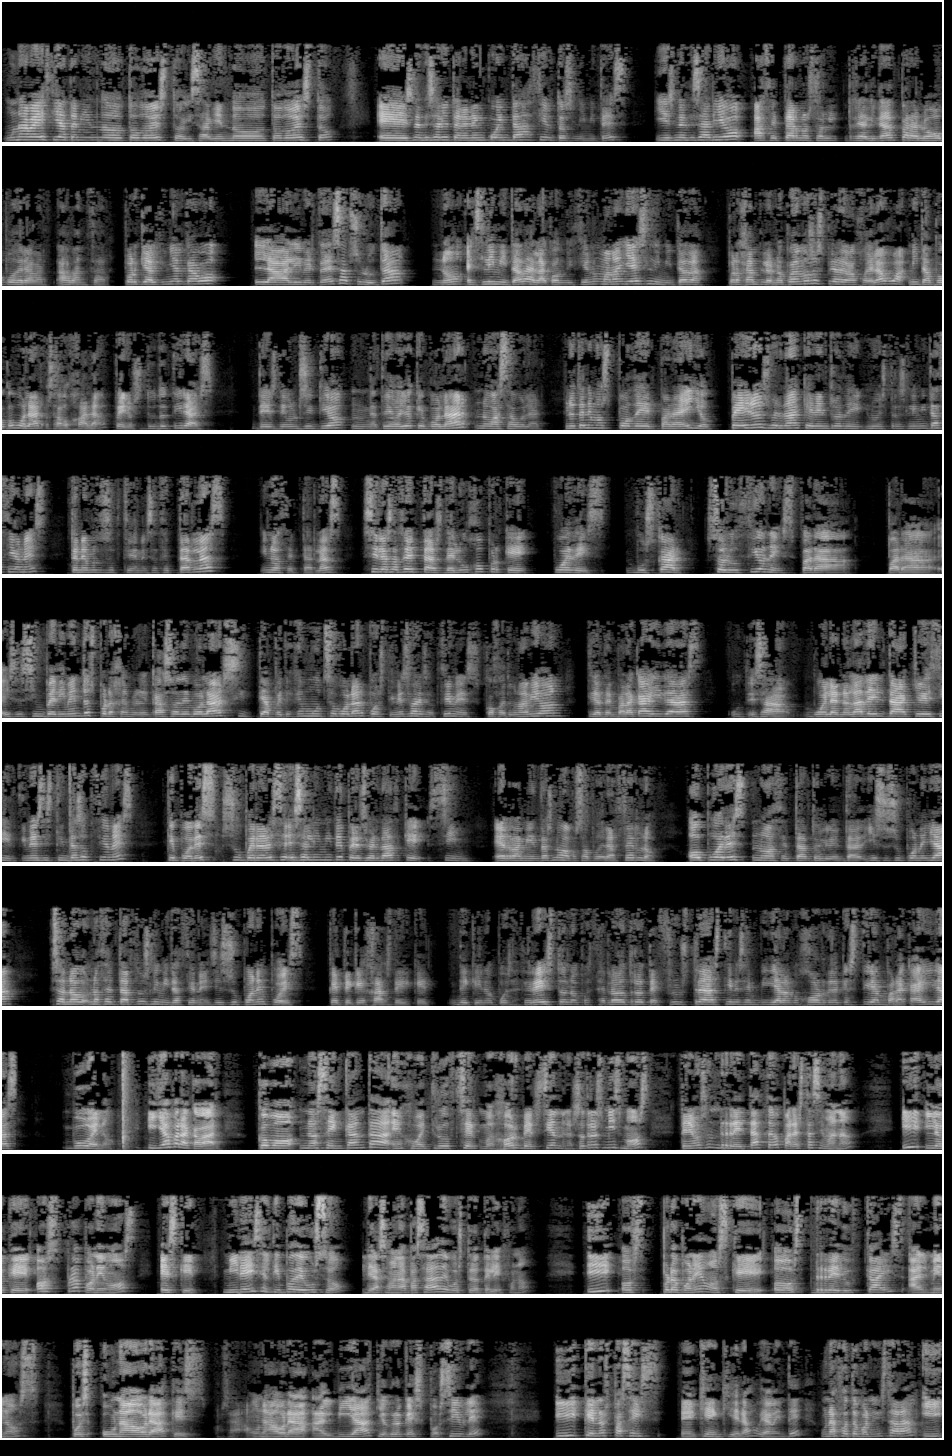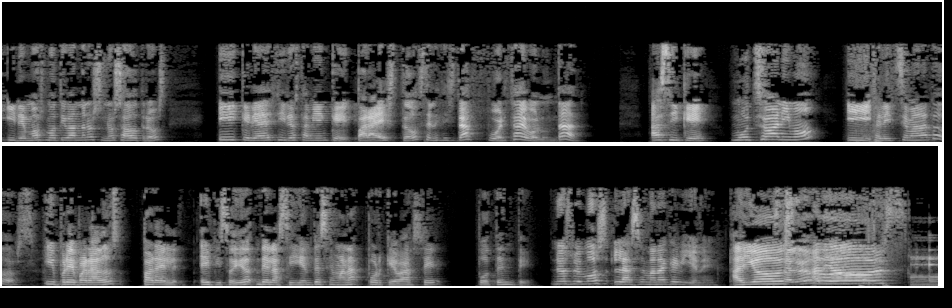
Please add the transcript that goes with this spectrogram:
Una vez ya teniendo todo esto y sabiendo todo esto, es necesario tener en cuenta ciertos límites y es necesario aceptar nuestra realidad para luego poder av- avanzar. Porque al fin y al cabo, la libertad es absoluta, no, es limitada, la condición humana ya es limitada. Por ejemplo, no podemos respirar debajo del agua, ni tampoco volar, o sea, ojalá, pero si tú te tiras desde un sitio, mm, ya te digo yo que volar no vas a volar. No tenemos poder para ello, pero es verdad que dentro de nuestras limitaciones tenemos dos opciones, aceptarlas y no aceptarlas. Si las aceptas de lujo porque puedes buscar soluciones para, para esos impedimentos, por ejemplo, en el caso de volar, si te apetece mucho volar, pues tienes varias opciones. Cógete un avión, tírate en paracaídas, o sea, vuela en ala delta, quiero decir, tienes distintas opciones que puedes superar ese, ese límite, pero es verdad que sin herramientas no vamos a poder hacerlo. O puedes no aceptar tu libertad y eso supone ya, o sea, no, no aceptar tus limitaciones y eso supone pues que te quejas de que, de que no puedes hacer esto, no puedes hacer lo otro, te frustras, tienes envidia a lo mejor del que se tiran paracaídas. Bueno, y ya para acabar, como nos encanta en Juventud ser mejor versión de nosotros mismos, tenemos un retazo para esta semana y lo que os proponemos es que miréis el tiempo de uso de la semana pasada de vuestro teléfono y os proponemos que os reduzcáis al menos pues una hora, que es o sea, una hora al día, que yo creo que es posible, y que nos paséis, eh, quien quiera, obviamente, una foto por Instagram y iremos motivándonos unos a otros y quería deciros también que para esto se necesita fuerza de voluntad. Así que mucho ánimo y feliz semana a todos. Y preparados para el episodio de la siguiente semana porque va a ser potente. Nos vemos la semana que viene. Adiós. ¡Hasta luego! Adiós.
